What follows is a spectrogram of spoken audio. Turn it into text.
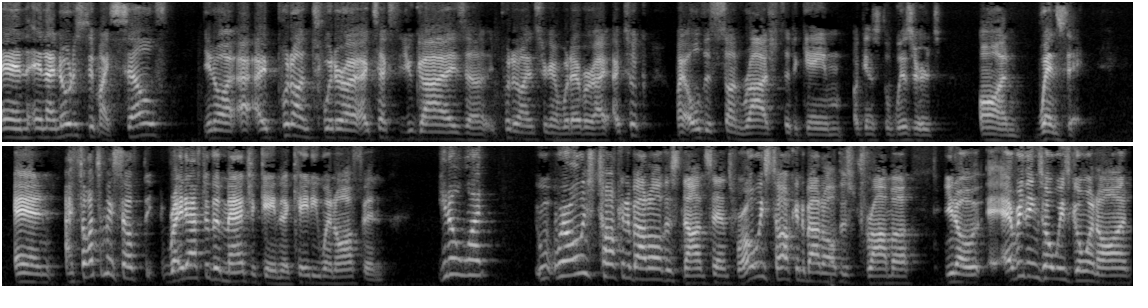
and, and I noticed it myself you know, I, I put on Twitter, I, I texted you guys, uh, put it on Instagram, whatever. I, I took my oldest son, Raj, to the game against the Wizards on Wednesday. And I thought to myself, right after the Magic game that KD went off in, you know what? We're always talking about all this nonsense. We're always talking about all this drama. You know, everything's always going on.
